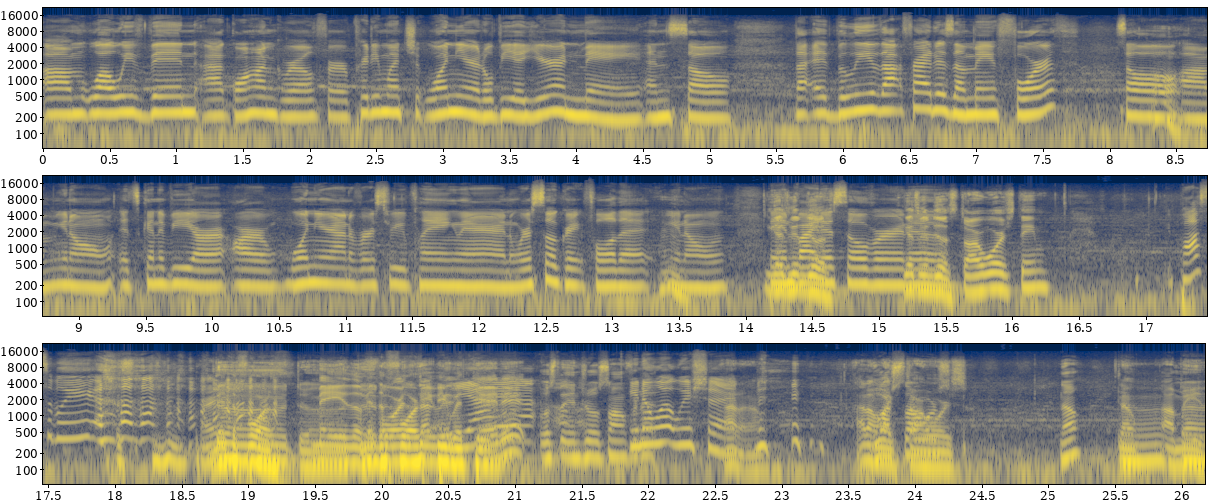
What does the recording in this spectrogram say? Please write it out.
Um, well, we've been at Guahan Grill for pretty much one year. It'll be a year in May, and so that I believe that Friday is a May fourth. So Oh. um, you know, it's gonna be our, our one year anniversary playing there, and we're so grateful that you know Hmm. You they invite do a- us over you guys gonna do a Star Wars theme? possibly. Right? May the fourth. May the, fourth, fourth be with Yeah, you. Get yeah. it? What's the intro song for you know that? what? We should. I don't know. I don't You like Star Star Wars. Wars? No? No. Not me either.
